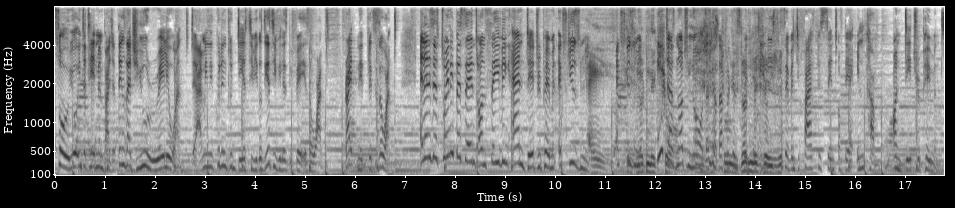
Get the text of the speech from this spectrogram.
So your entertainment budget, things that you really want. I mean, it could include DSTV because DSTV, let's be fair, is a want, right? Netflix is a want. And then it says 20% on saving and debt repayment. Excuse me. Hey, Excuse me. Who sure. does not know that South Africans spend make at least 75% of their income on debt repayment?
